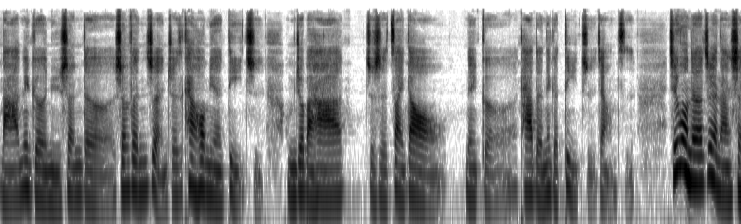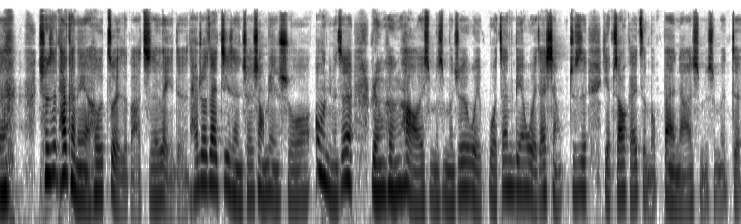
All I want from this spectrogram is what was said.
拿那个女生的身份证，就是看后面的地址，我们就把他就是再到那个他的那个地址这样子。结果呢，这个男生 就是他可能也喝醉了吧之类的，他就在计程车上面说：“哦，你们真的人很好诶，什么什么，就是我我在那边我也在想，就是也不知道该怎么办啊，什么什么的。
